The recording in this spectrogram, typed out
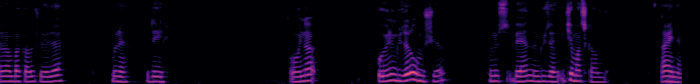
Hemen bakalım şöyle. Bu ne? Bu değil. Oyuna oyunun güzel olmuş ya. Oyunu beğendim güzel. İki maç kaldı. Aynen.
